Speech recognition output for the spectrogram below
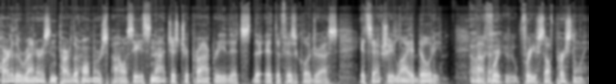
part of the renters and part of the homeowners policy, it's not just your property that's the, at the physical address. It's actually liability uh, for for yourself personally.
